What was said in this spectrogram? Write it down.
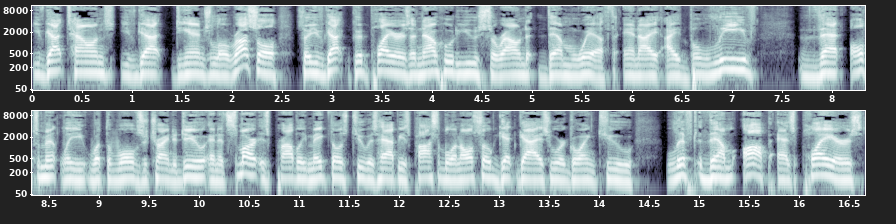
you've got Towns, you've got D'Angelo Russell, so you've got good players, and now who do you surround them with? And I I believe that ultimately what the Wolves are trying to do, and it's smart, is probably make those two as happy as possible and also get guys who are going to lift them up as players,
